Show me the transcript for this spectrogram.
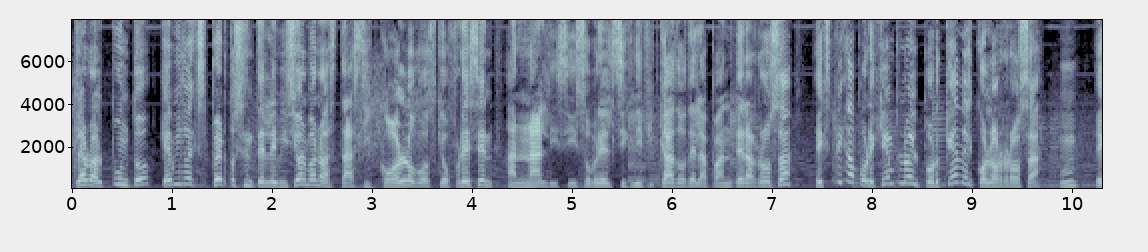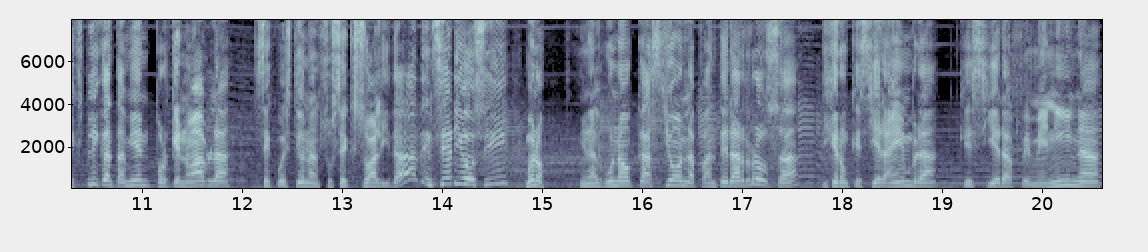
claro, al punto que ha habido expertos en televisión, bueno, hasta psicólogos que ofrecen análisis sobre el significado de la pantera rosa. Explican, por ejemplo, el porqué del color rosa. Explican también por qué no habla. Se cuestionan su sexualidad, ¿en serio? Sí. Bueno, en alguna ocasión la pantera rosa dijeron que si era hembra, que si era femenina.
